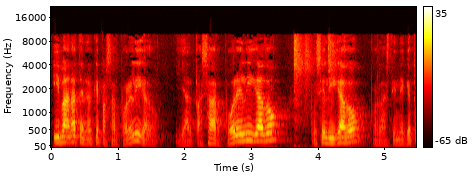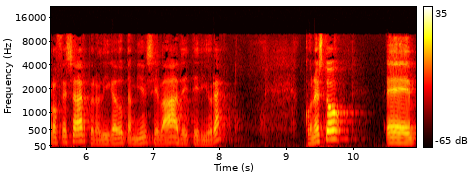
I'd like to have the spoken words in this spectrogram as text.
y van a tener que pasar por el hígado. Y al pasar por el hígado, pues el hígado pues las tiene que procesar, pero el hígado también se va a deteriorar. Con esto eh,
